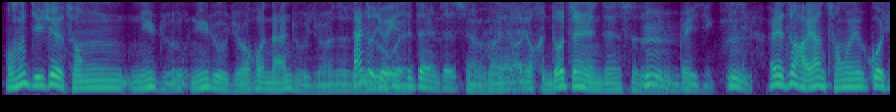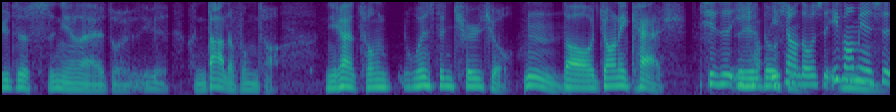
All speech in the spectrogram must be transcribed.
我们的确从女主女主角或男主角的男主角也是真人真事，有对很有很多真人真事的背景，嗯，而且这好像成为过去这十年来左右一个很大的风潮。你看，从 Winston Churchill 嗯，到 Johnny Cash，其实一一向都是。一方面是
